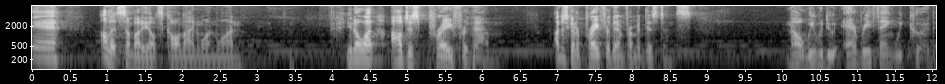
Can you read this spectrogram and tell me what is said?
Eh, I'll let somebody else call 911. You know what? I'll just pray for them. I'm just going to pray for them from a distance. No, we would do everything we could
